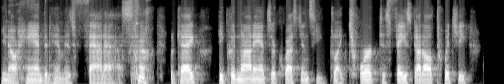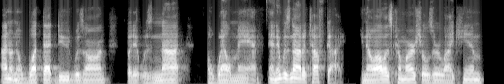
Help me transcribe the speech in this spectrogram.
you know, handed him his fat ass. okay. He could not answer questions. He like twerked, his face got all twitchy. I don't know what that dude was on, but it was not a well man. And it was not a tough guy. You know, all his commercials are like him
